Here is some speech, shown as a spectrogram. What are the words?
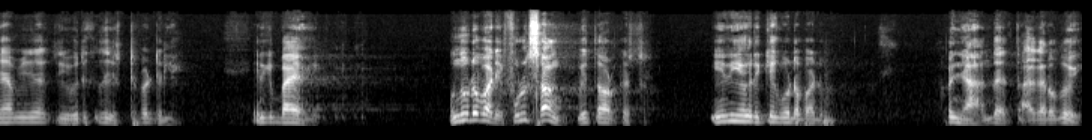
ഞാൻ ഇവർക്ക് ഇത് ഇഷ്ടപ്പെട്ടില്ലേ? എനിക്ക് ഭയമായി. ഒന്നുകൂടെ പാടി. ഫുൾ സോങ് വിത്ത് ഓർക്കസ്ട്ര ഇനി ഒരിക്കൽ കൂടെ പാടും. അപ്പം ഞാൻ തകർന്നു പോയി.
